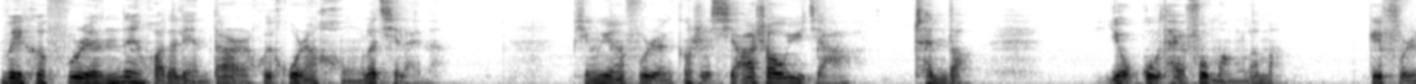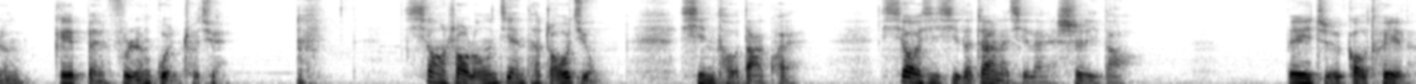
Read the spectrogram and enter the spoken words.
为何夫人嫩滑的脸蛋儿会忽然红了起来呢？”平原夫人更是霞烧玉颊，嗔道：“有固态附萌了吗？给夫人，给本夫人滚出去！”项少龙见他找窘，心头大快，笑嘻嘻的站了起来，施礼道：“卑职告退了。”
